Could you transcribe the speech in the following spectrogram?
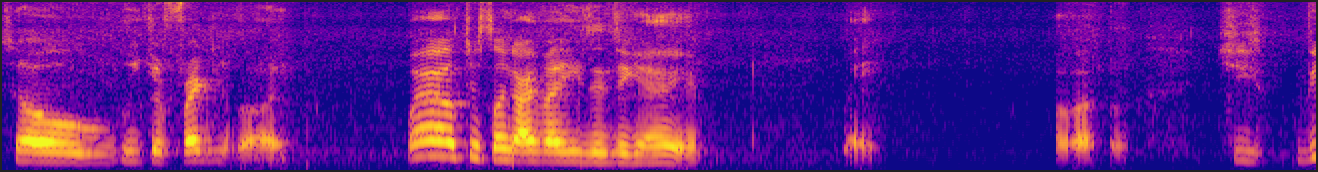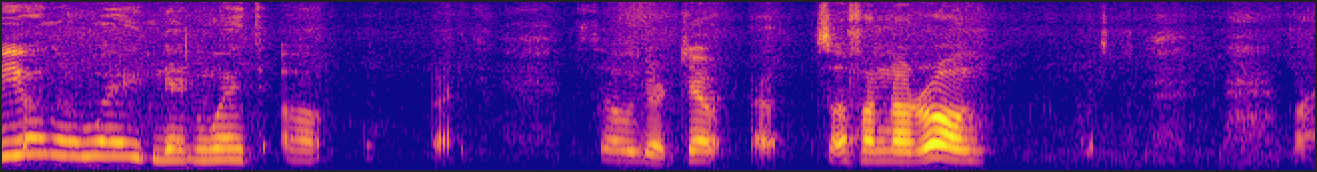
So, who's your friend, Roy? Well, just like I thought he's into game. Wait. Uh, she's the other way then went up. Right. So you're Joe. Uh, so if I'm not wrong, my,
